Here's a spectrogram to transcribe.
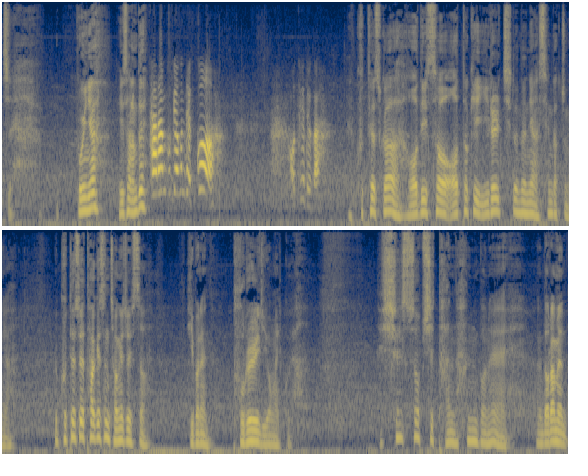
자, 보이냐? 이 사람들? 사람 구경은 됐고 어떻게 돼가? 구태수가 어디서 어떻게 일을 치르느냐 생각 중이야. 구태수의 타겟은 정해져 있어. 이번엔 불을 이용할 거야. 실수 없이 단 한 번에 너라면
